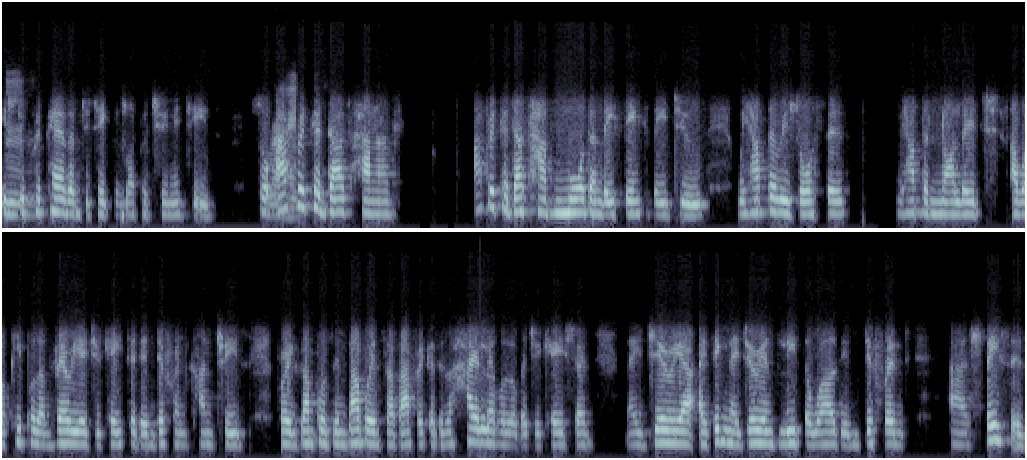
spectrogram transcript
is mm. to prepare them to take those opportunities. So right. Africa does have Africa does have more than they think they do. We have the resources, we have the knowledge. Our people are very educated in different countries. For example, Zimbabwe and South Africa, there's a high level of education. Nigeria, I think Nigerians lead the world in different uh, spaces,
